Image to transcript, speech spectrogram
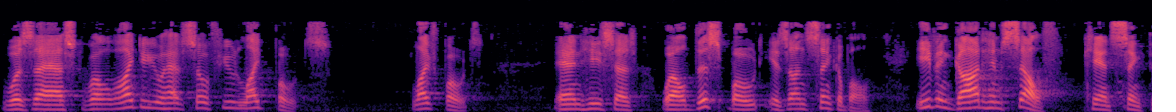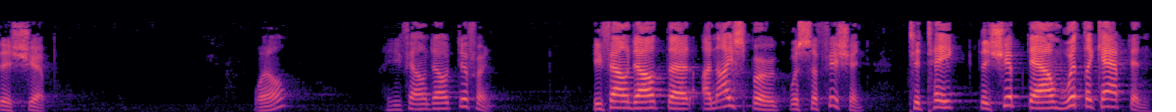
was asked, Well, why do you have so few lifeboats? Lifeboats. And he says, Well, this boat is unsinkable. Even God Himself can't sink this ship. Well, he found out different. He found out that an iceberg was sufficient to take the ship down with the captain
